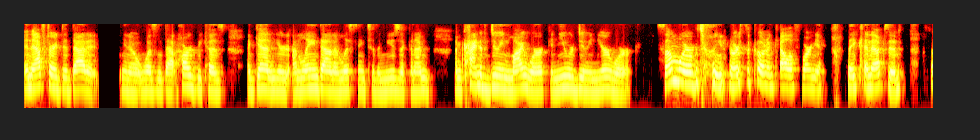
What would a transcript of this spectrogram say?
And after i did that it you know it wasn't that hard because again you're i'm laying down and listening to the music and i'm i'm kind of doing my work and you were doing your work. Somewhere between north dakota and california they connected.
